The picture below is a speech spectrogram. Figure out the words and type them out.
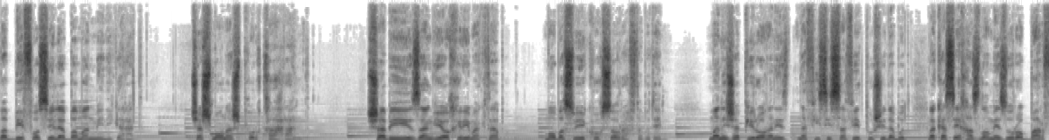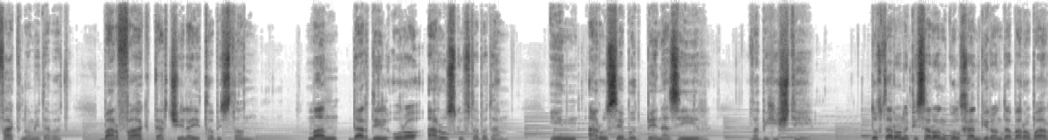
ва бефосила ба ман менигарад. Чашмонаш пурқаҳранд. Шаби занги охири мактаб мо ба сӯи кӯҳсор рафта будем. Манижа пироҳани нафиси сафед пӯшида буд ва касе ҳазломез ӯро барфак номида буд. Барфак дар чилаи тобистон ман дар дил ӯро арӯс гуфта будам. Ин арӯсе буд беназир ва биҳиштӣ духтарону писарон гулханд гиронда баробар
